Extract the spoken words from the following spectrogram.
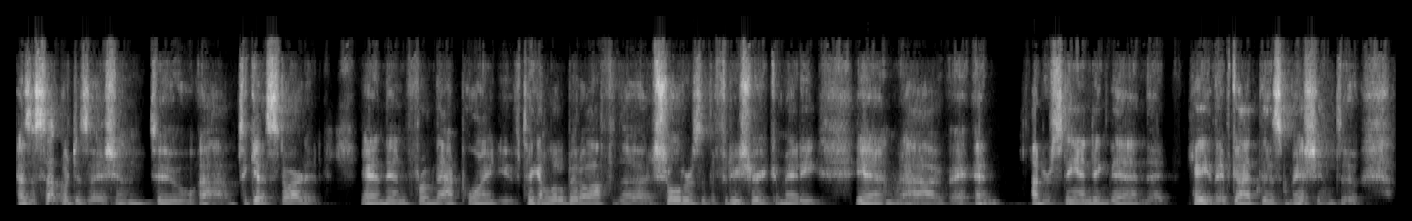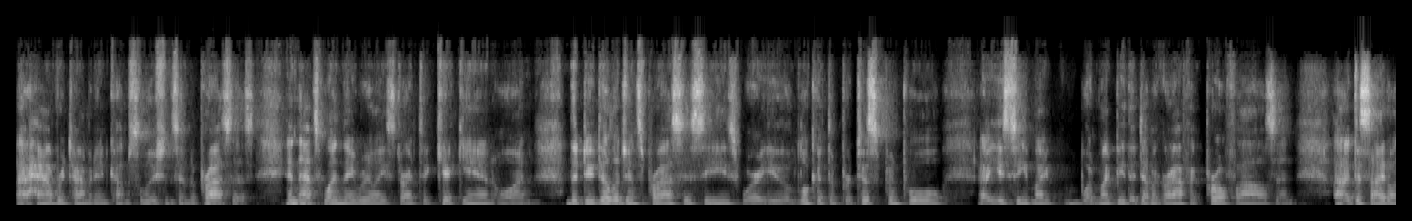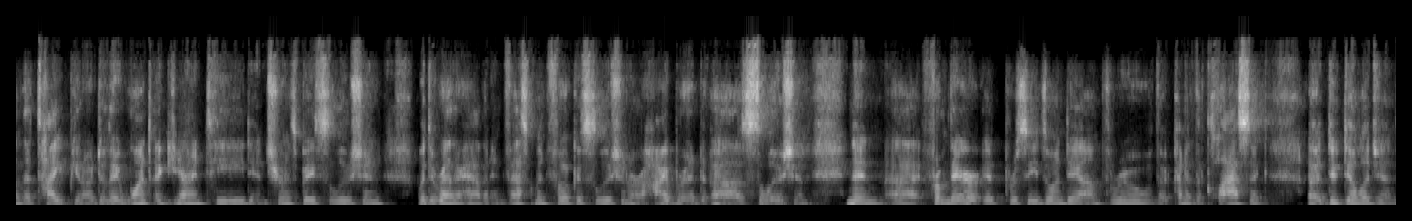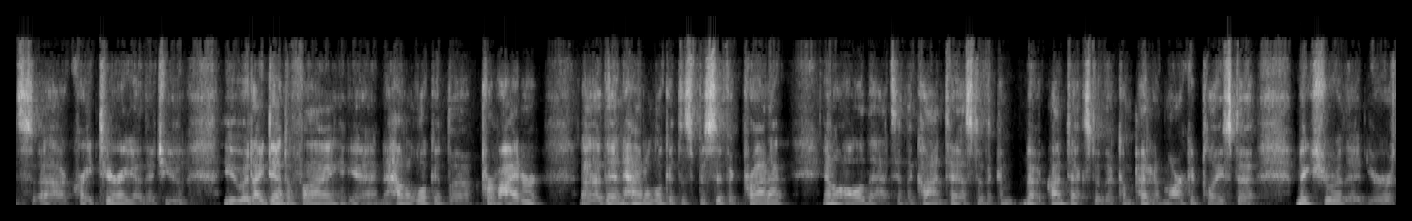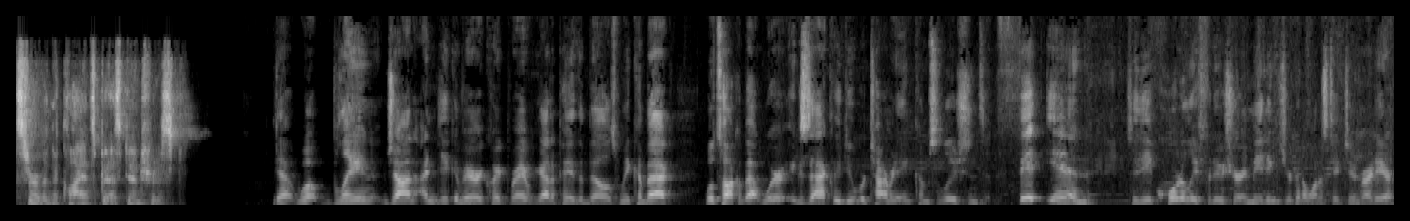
as a settlor to uh, to get us started. And then from that point, you've taken a little bit off the shoulders of the fiduciary committee in uh, and understanding then that hey, they've got this mission to uh, have retirement income solutions in the process. And that's when they really start to kick in on the due diligence processes where you look at the participant pool, uh, you see might, what might be the demographic profiles and uh, decide on the type. You know, do they want a guaranteed insurance-based solution? Would they rather have an investment-focused solution or a hybrid uh, solution? And then uh, from there, it proceeds on down through the kind of the classic uh, due diligence uh, criteria that you you would identify and how to look at the provider, uh, then how to look at the specific product, and all of that's in the context of the com- uh, context of the competitive marketplace to make sure that you're serving the client's best interest. Yeah, well, Blaine, John, I need to take a very quick break. We got to pay the bills. When we come back, we'll talk about where exactly do retirement income solutions fit in to the quarterly fiduciary meetings. You're going to want to stay tuned right here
